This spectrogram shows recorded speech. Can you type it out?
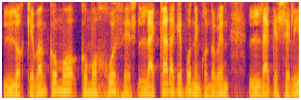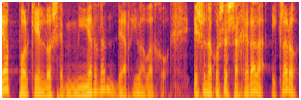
los que van como, como jueces, la cara que ponen cuando ven la que se lía, porque los enmierdan de arriba abajo. Es una cosa exagerada, y claro,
